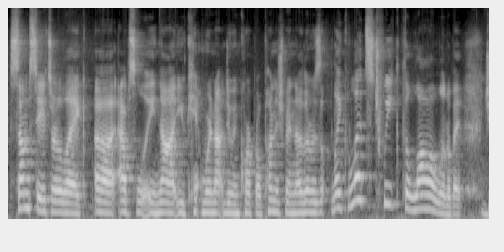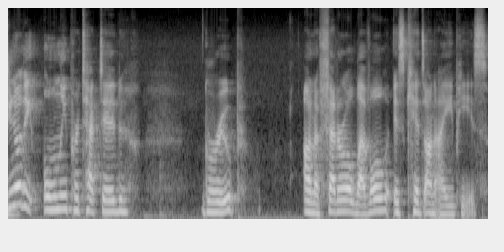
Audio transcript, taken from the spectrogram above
some states are like, uh, absolutely not. You can't. We're not doing corporal punishment. In other words, like, let's tweak the law a little bit. Do you know the only protected group on a federal level is kids on IEPs.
